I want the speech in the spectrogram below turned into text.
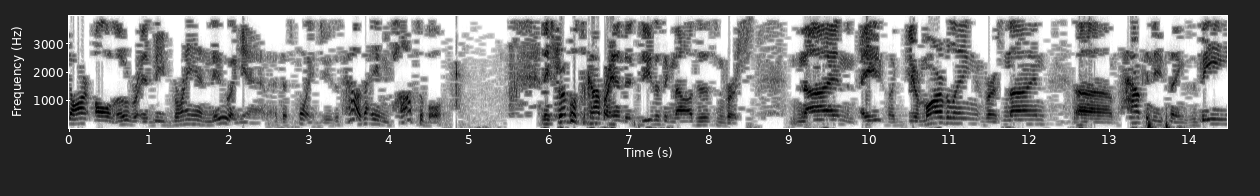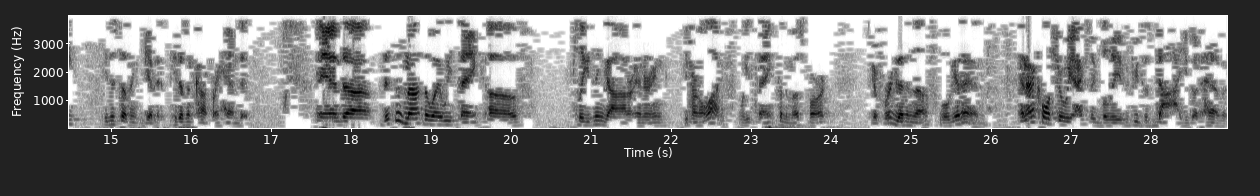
start all over and be brand new again at this point, Jesus? How is that even possible? And he struggles to comprehend that Jesus acknowledges this in verse 9 and 8, like, you're marveling, verse 9, um, how can these things be? He just doesn't get it. He doesn't comprehend it. And uh, this is not the way we think of pleasing God or entering eternal life. We think, for the most part, if we're good enough, we'll get in. In our culture, we actually believe if you just die, you go to heaven.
